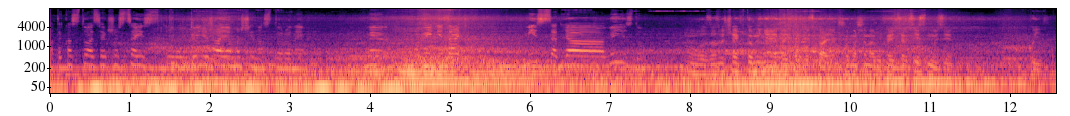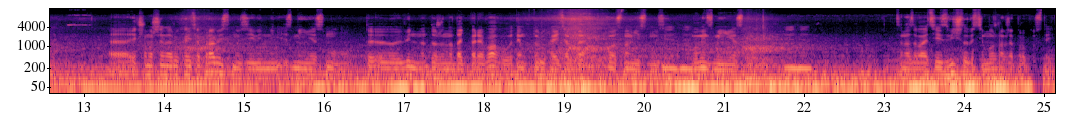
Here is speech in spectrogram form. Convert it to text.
А така ситуація, якщо з цієї виїжджає машина з сторони, ми повинні дати місце для виїзду. Ну, зазвичай хто міняє, той пропускає. Якщо машина рухається в цій смузі, Е, якщо машина рухається в правій смузі, він змінює смугу, то е, він може надати перевагу тим, хто рухається вже по основній смузі, бо він змінює смугу. Це називається ізвічливості, можна вже пропустити.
